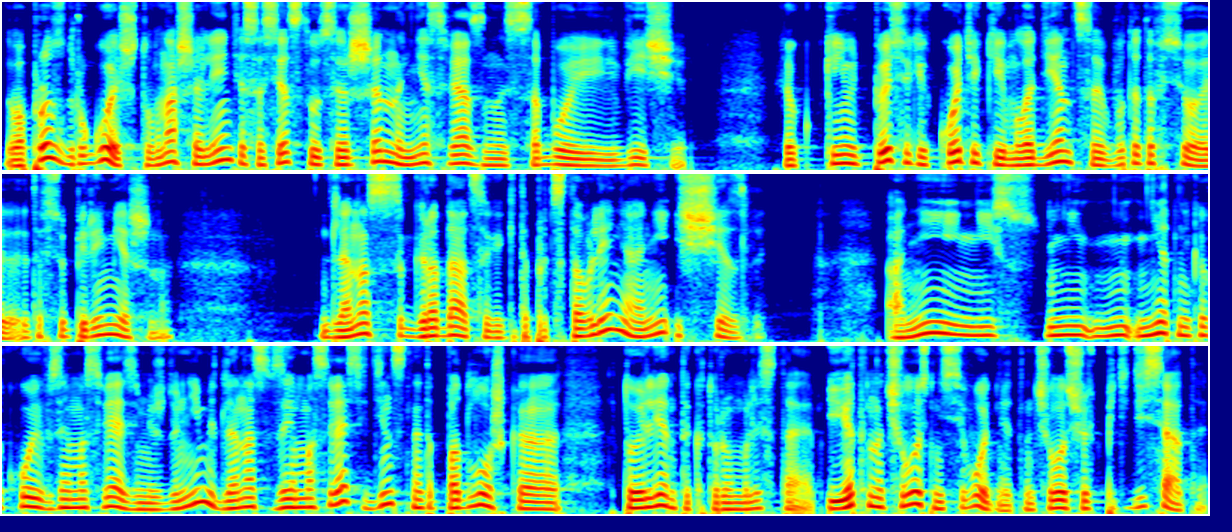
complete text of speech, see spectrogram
Вопрос другой, что в нашей ленте соседствуют совершенно не связанные с собой вещи. Как какие-нибудь песики, котики, младенцы, вот это все, это все перемешано. Для нас градации, какие-то представления, они исчезли. Они не, не, нет никакой взаимосвязи между ними. Для нас взаимосвязь единственная это подложка той ленты, которую мы листаем. И это началось не сегодня, это началось еще в 50-е.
